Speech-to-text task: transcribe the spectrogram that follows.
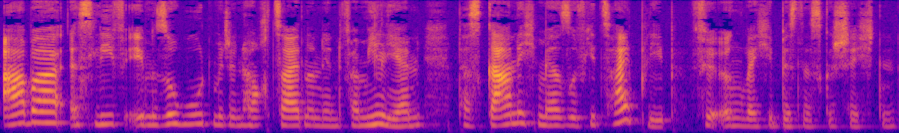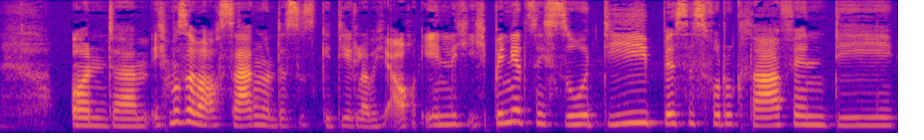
Aber es lief eben so gut mit den Hochzeiten und den Familien, dass gar nicht mehr so viel Zeit blieb für irgendwelche Business-Geschichten. Und ähm, ich muss aber auch sagen, und das ist, geht dir, glaube ich, auch ähnlich, ich bin jetzt nicht so die Business-Fotografin, die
